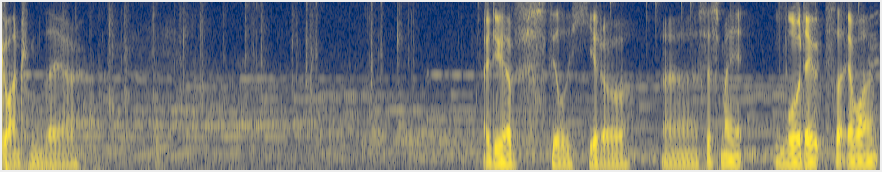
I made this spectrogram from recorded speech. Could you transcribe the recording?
gone from there. I do have Steal Hero. Uh, is this my loadout that I want?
